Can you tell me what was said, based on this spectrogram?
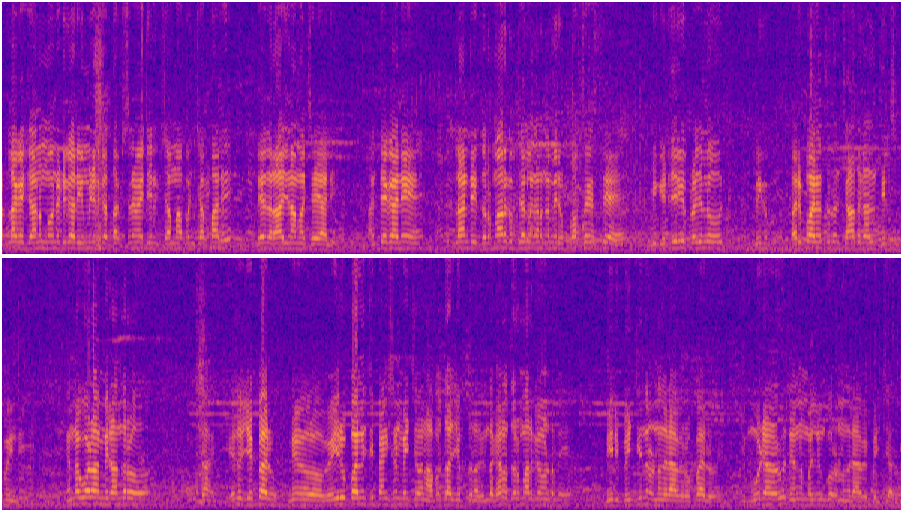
అట్లాగే జగన్మోహన్ రెడ్డి గారు ఇమీడియట్గా తక్షణమే దీనికి క్షమాపణ చెప్పాలి లేదా రాజీనామా చేయాలి. అంతేగాని ఇట్లాంటి దుర్మార్గపు చర్యలు కనుక మీరు ప్రోత్సహిస్తే మీకు ఎటు తిరిగి ప్రజలు మీకు పరిపాలించడం చేత కాదని తెలిసిపోయింది. నిన్న కూడా మీరందరూ ఏదో చెప్పారు. మేము వెయ్యి రూపాయల నుంచి పెన్షన్ పెంచామని అబద్ధాలు చెప్తున్నారు. ఇంతకన్నా దుర్మార్గం ఉంటుంది మీరు పెంచింది రెండు వందల యాభై రూపాయలు. ఈ మూడేళ్ళలో నిన్న మళ్ళీ ఇంకో రెండు వందల యాభై పెంచారు.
